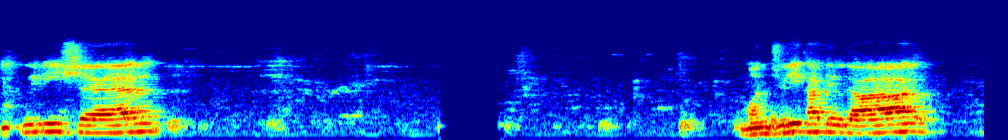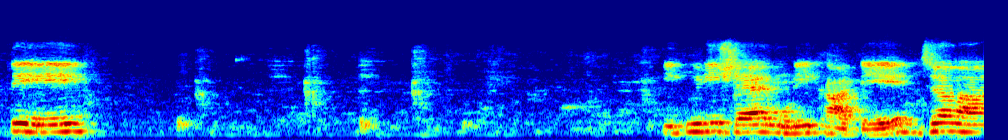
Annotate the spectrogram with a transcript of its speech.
ઇક્વિટી શેર મંજૂરી ખાતે તે ઇક્વિટી શેર મૂડી ખાતે જમા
